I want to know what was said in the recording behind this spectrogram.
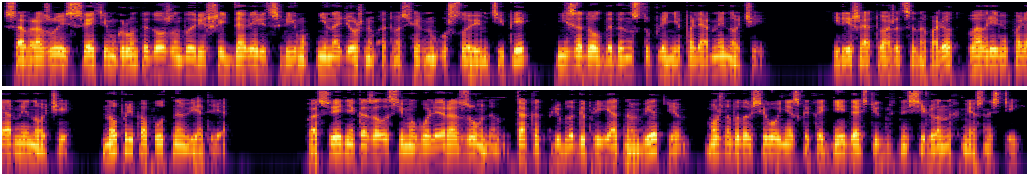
Сообразуясь с этим, Грунте должен был решить, довериться ли ему ненадежным атмосферным условиям теперь, незадолго до наступления полярной ночи, или же отважиться на полет во время полярной ночи, но при попутном ветре. Последнее казалось ему более разумным, так как при благоприятном ветре можно было всего несколько дней достигнуть населенных местностей.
